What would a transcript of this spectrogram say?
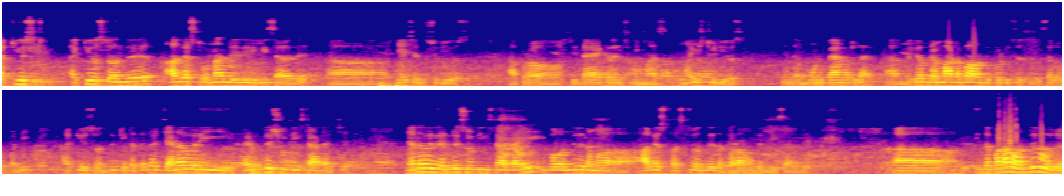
அக்யூஸ்ட் அக்யூஸ்ட் வந்து ஆகஸ்ட் ஒன்றாந்தேதி ரிலீஸ் ஆகுது. ஏஷியன் ஸ்டுடியோஸ் அப்புறம் Sri Dhayakaran cinemas my studios இந்த மூணு பேனரில் மிக பிரம்மாண்டமாக வந்து ப்ரொடியூசர்ஸ் வந்து செலவு பண்ணி அக்யூஸ் வந்து கிட்டத்தட்ட ஜனவரி ரெண்டு ஷூட்டிங் ஸ்டார்ட் ஆச்சு. ஜனவரி ரெண்டு ஷூட்டிங் ஸ்டார்ட் ஆகி இப்போ வந்து நம்ம ஆகஸ்ட் ஃபஸ்ட்டு வந்து இந்த படம் வந்து ரிலீஸ் ஆகுது. இந்த படம் வந்து ஒரு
